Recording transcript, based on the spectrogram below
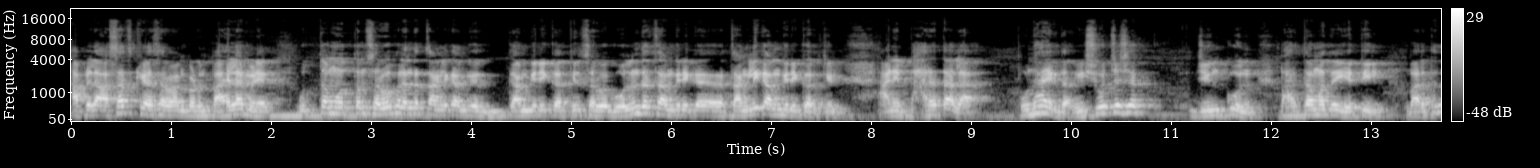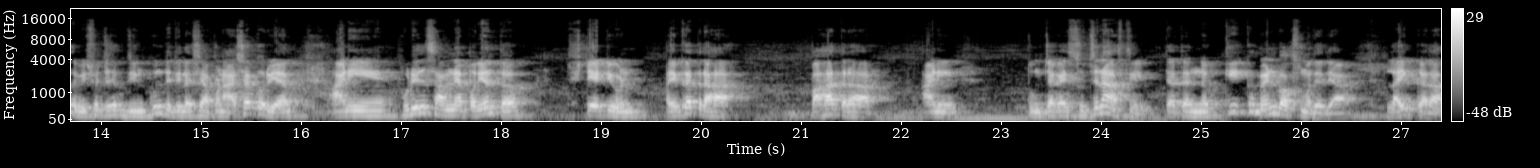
आपल्याला असाच खेळ सर्वांकडून पाहायला मिळेल. उत्तमोत्तम सर्व फलंदाज चांगली कामगिरी कामगिरी करतील सर्व गोलंदाज कामगिरी क- चांगली कामगिरी करतील. आणि भारताला पुन्हा एकदा विश्वचषक जिंकून भारतामध्ये येतील. भारताला विश्वचषक जिंकून देतील अशी आपण आशा करूया. आणि पुढील सामन्यापर्यंत स्टेट येऊन ऐकत राहा पाहत राहा आणि तुमच्या काही सूचना असतील त्या त्या नक्की कमेंट बॉक्समध्ये द्या. लाईक करा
